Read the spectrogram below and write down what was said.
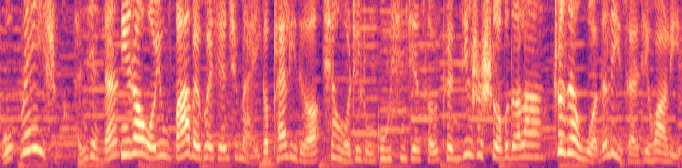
物。为什么？很简单，你让我用八百块钱去买一个拍立得，像我这种工薪阶阶层，肯定是。舍不得啦，这在我的理财计划里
